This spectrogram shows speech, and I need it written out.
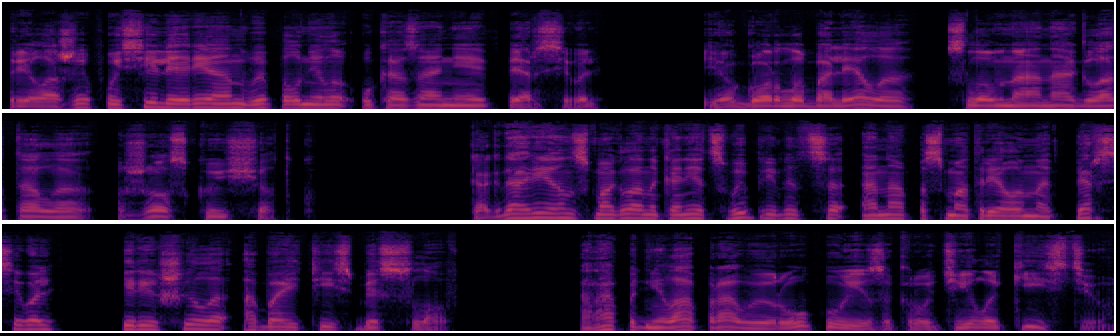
Приложив усилия, Риан выполнила указание Персиваль. Ее горло болело, словно она глотала жесткую щетку. Когда Риан смогла наконец выпрямиться, она посмотрела на Персиваль и решила обойтись без слов. Она подняла правую руку и закрутила кистью.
